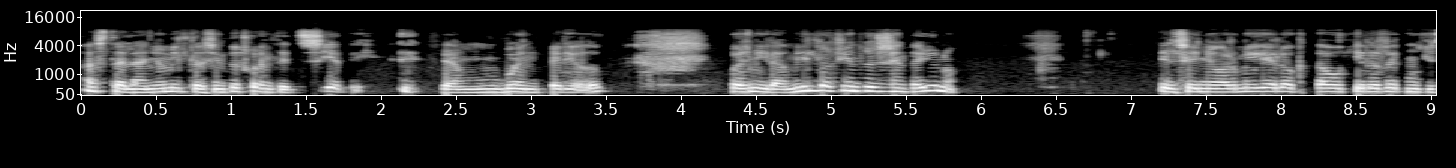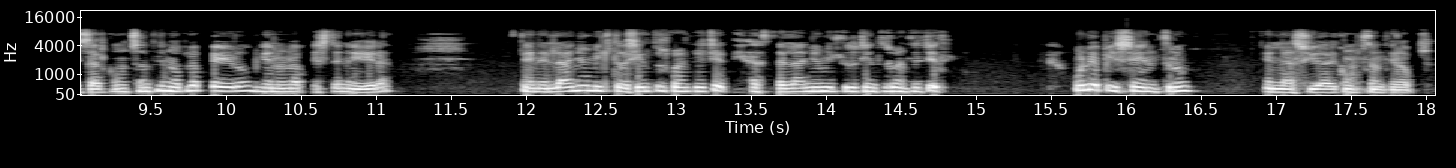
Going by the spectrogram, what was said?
hasta el año 1347, sea un buen periodo. Pues mira, 1261. El señor Miguel VIII quiere reconquistar Constantinopla, pero viene una peste negra en el año 1347, hasta el año 1347. Un epicentro en la ciudad de Constantinopla.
